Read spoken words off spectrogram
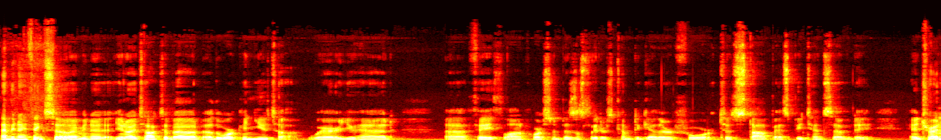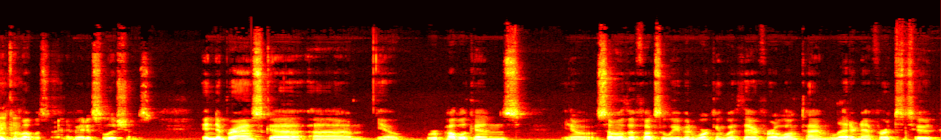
I mean, I think so. I mean, uh, you know, I talked about uh, the work in Utah where you had uh, faith, law enforcement, business leaders come together for to stop SB 1070 and try mm-hmm. to come up with some innovative solutions. In Nebraska, um, you know, Republicans, you know, some of the folks that we've been working with there for a long time led an effort to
